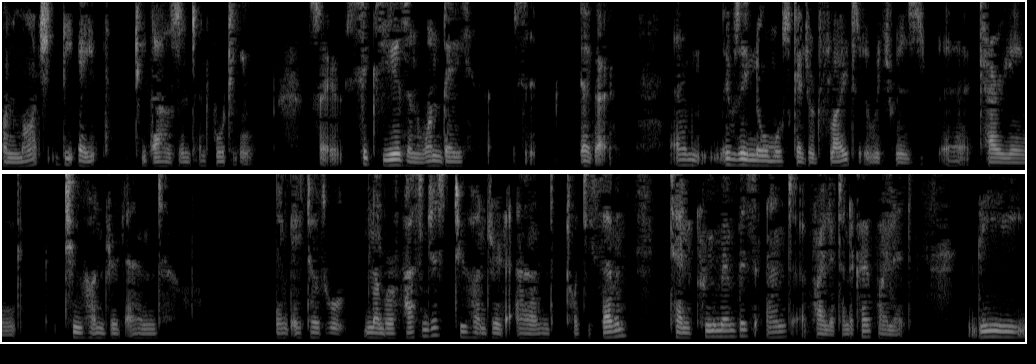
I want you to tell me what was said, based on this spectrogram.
on March the 8th, 2014. So, six years and one day ago. Um, it was a normal scheduled flight, which was uh, carrying 200 and I think a total number of passengers 227, 10 crew members, and a pilot and a co pilot. The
